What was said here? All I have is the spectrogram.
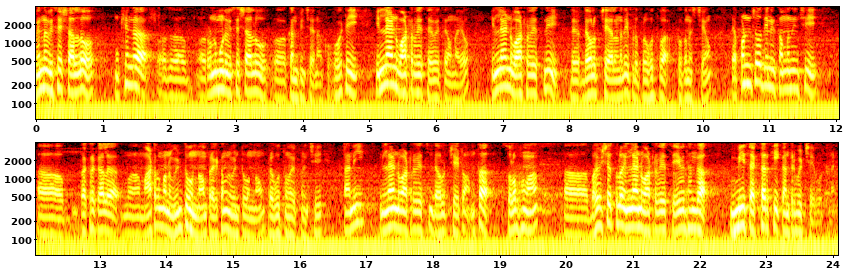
విన్న విశేషాల్లో ముఖ్యంగా రెండు మూడు విశేషాలు కనిపించాయి నాకు. ఒకటి ఇన్లాండ్ వాటర్ వేస్ ఏవైతే ఉన్నాయో ఇన్లాండ్ వాటర్ వేస్ని డెవలప్ చేయాలన్నది ఇప్పుడు ప్రభుత్వ కృతనిశ్చయం. ఎప్పటి నుంచో దీనికి సంబంధించి రకరకాల మాటలు మనం వింటూ ఉన్నాం ప్రకటనలు వింటూ ఉన్నాం ప్రభుత్వం వైపు నుంచి. కానీ ఇన్లాండ్ వాటర్ వేస్ని డెవలప్ చేయడం అంత సులభమా? భవిష్యత్తులో ఇన్లాండ్ వాటర్ వేస్ ఏ విధంగా మీ సెక్టర్కి కంట్రిబ్యూట్ చేయబోతున్నాయి?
